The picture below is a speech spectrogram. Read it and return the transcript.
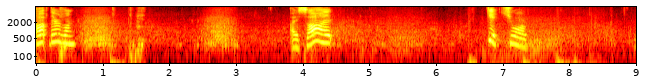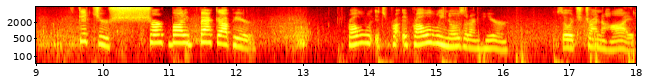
Oh, there's one. I saw it. Get your get your shark body back up here. Probably it's pro it probably knows that I'm here, so it's trying to hide.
